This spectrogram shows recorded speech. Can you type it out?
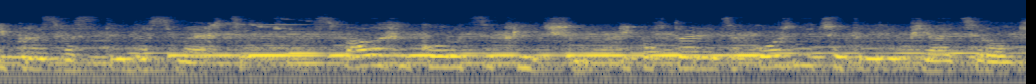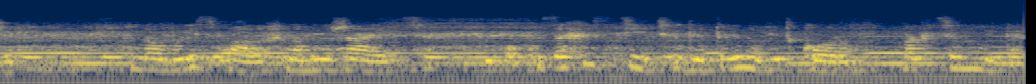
і призвести до смерті. Спалахи кору циклічні і повторюються кожні 4-5 років. Новий спалах наближається. Захистіть дитину від кору. Вакцинуйте.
